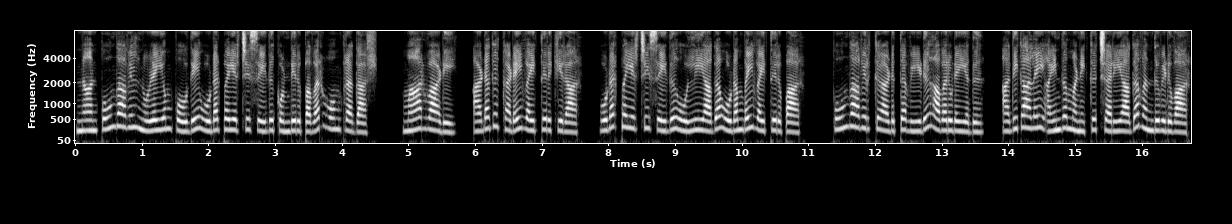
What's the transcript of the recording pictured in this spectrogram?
நான் பூங்காவில் நுழையும் போதே உடற்பயிற்சி செய்து கொண்டிருப்பவர் ஓம் பிரகாஷ். மார்வாடி அடகு கடை வைத்திருக்கிறார். உடற்பயிற்சி செய்து ஒல்லியாக உடம்பை வைத்திருப்பார். பூங்காவிற்கு அடுத்த வீடு அவருடையது. அதிகாலை ஐந்து மணிக்குச் சரியாக வந்துவிடுவார்.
